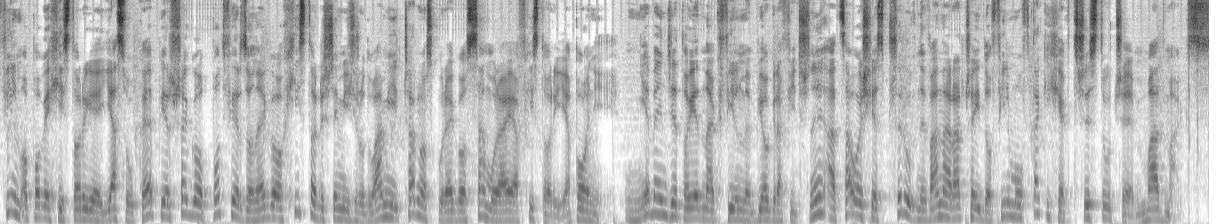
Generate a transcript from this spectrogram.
Film opowie historię Yasuke, pierwszego potwierdzonego historycznymi źródłami czarnoskórego samuraja w historii Japonii. Nie będzie to jednak film biograficzny, a całość jest przyrównywana raczej do filmów takich jak 300 czy Mad Max.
